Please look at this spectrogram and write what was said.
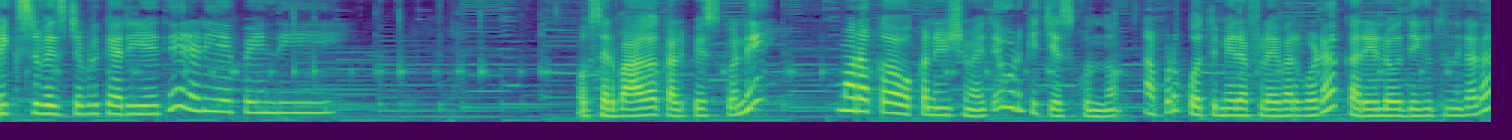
మిక్స్డ్ వెజిటబుల్ కర్రీ అయితే రెడీ అయిపోయింది. ఒకసారి బాగా కలిపేసుకొని మరొక ఒక్క నిమిషం అయితే ఉడికిచ్చేసుకుందాం. అప్పుడు కొత్తిమీర ఫ్లేవర్ కూడా కర్రీలో దిగుతుంది కదా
